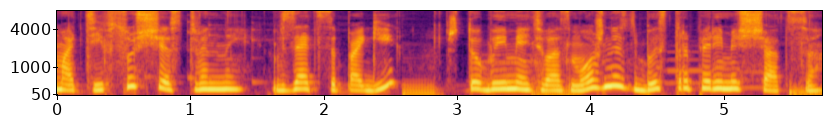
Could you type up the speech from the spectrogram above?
Мотив существенный. Взять сапоги, чтобы иметь возможность быстро перемещаться.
